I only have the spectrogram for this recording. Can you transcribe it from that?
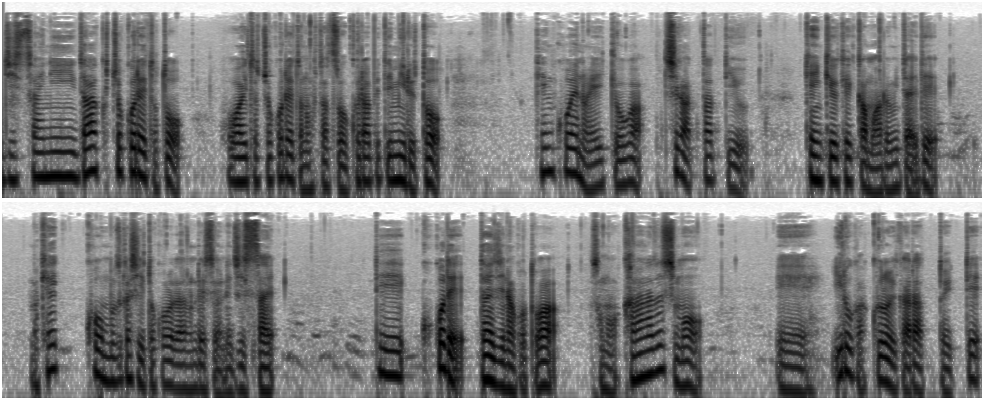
実際にダークチョコレートとホワイトチョコレートの2つを比べてみると健康への影響が違ったっていう研究結果もあるみたいで、まあ、結構難しいところであるんですよね実際。でここで大事なことはその必ずしも、えー、色が黒いからといって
